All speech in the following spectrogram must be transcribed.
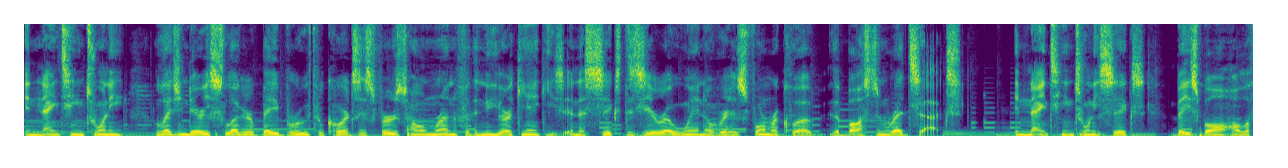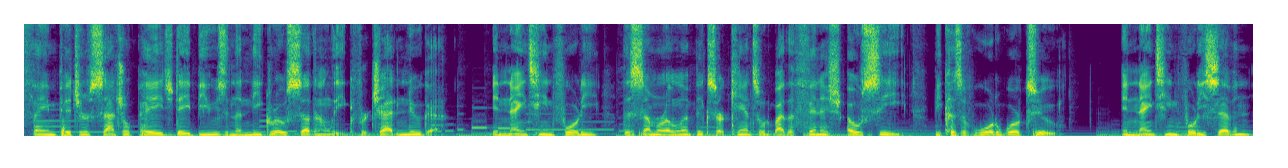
In 1920, legendary slugger Babe Ruth records his first home run for the New York Yankees in a 6 0 win over his former club, the Boston Red Sox. In 1926, Baseball Hall of Fame pitcher Satchel Paige debuts in the Negro Southern League for Chattanooga. In 1940, the Summer Olympics are canceled by the Finnish OC because of World War II. In 1947,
